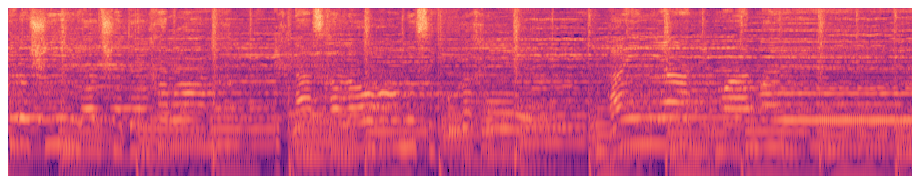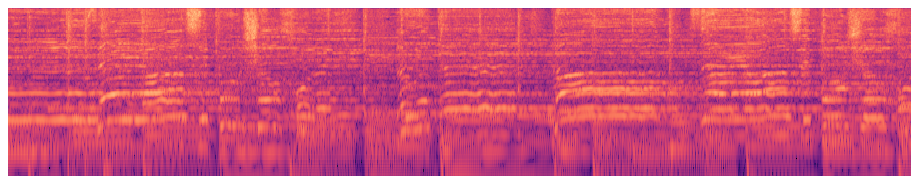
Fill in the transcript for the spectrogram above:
הנחתי ראשי על שדך הרך, נכנס חלום מסיפור אחר, העניין נגמר מהר. זה היה סיפור של חורף, לא יותר. לא, זה היה סיפור של חורף,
